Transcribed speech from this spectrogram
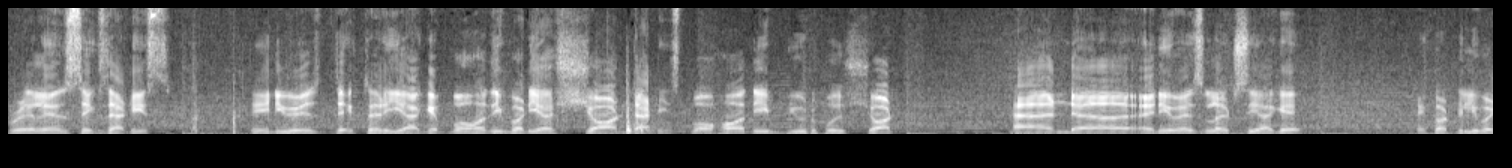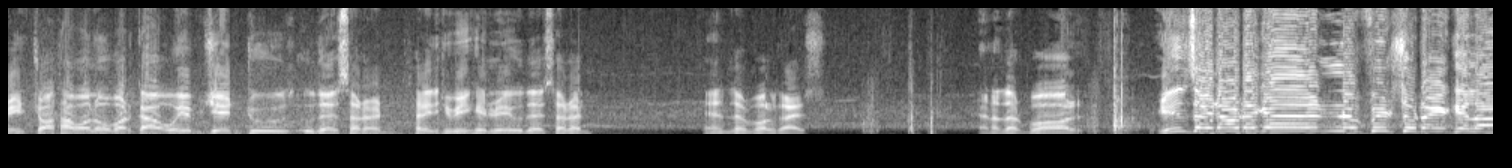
Brilliant six that is anyways देखते रहिए आगे। बहुत ही बढ़िया शॉट दैट इज़ बहुत ही beautiful shot and anyways let's see आगे। एक और डिलीवरी चौथा बॉल ओवर का वेब जेन to Uday Saharan three three खेल रहे उदय सरन एंडर ball guys another ball inside out again फिर से उठा के खेला।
